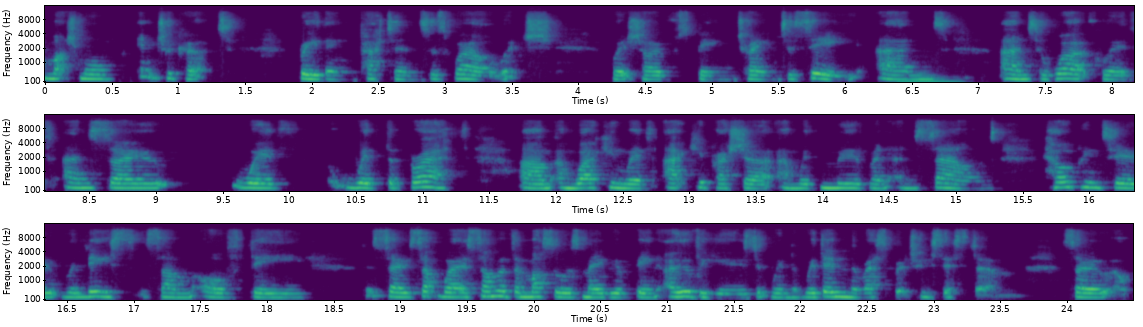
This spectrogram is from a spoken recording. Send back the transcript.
much more intricate breathing patterns as well which which I've been trained to see. And mm and to work with. And so with with the breath um, and working with acupressure and with movement and sound, helping to release some of the so some, where some of the muscles maybe have been overused within the respiratory system. So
